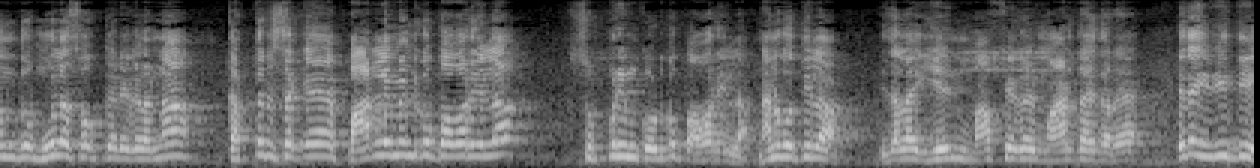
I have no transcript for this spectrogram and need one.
ಒಂದು ಮೂಲ ಸೌಕರ್ಯಗಳನ್ನ ಕತ್ತರಿಸಕ್ಕೆ ಪಾರ್ಲಿಮೆಂಟ್ಗೂ ಪವರ್ ಇಲ್ಲ ಸುಪ್ರೀಂ ಕೋರ್ಟ್ಗೂ ಪವರ್ ಇಲ್ಲ. ನನಗೆ ಗೊತ್ತಿಲ್ಲ. ಇದೆಲ್ಲ ಏನು ಮಾಫಿಯಾಗಳು ಮಾಡ್ತಾ ಇದ್ದಾರೆ ಇದೇ ಈ ರೀತಿ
